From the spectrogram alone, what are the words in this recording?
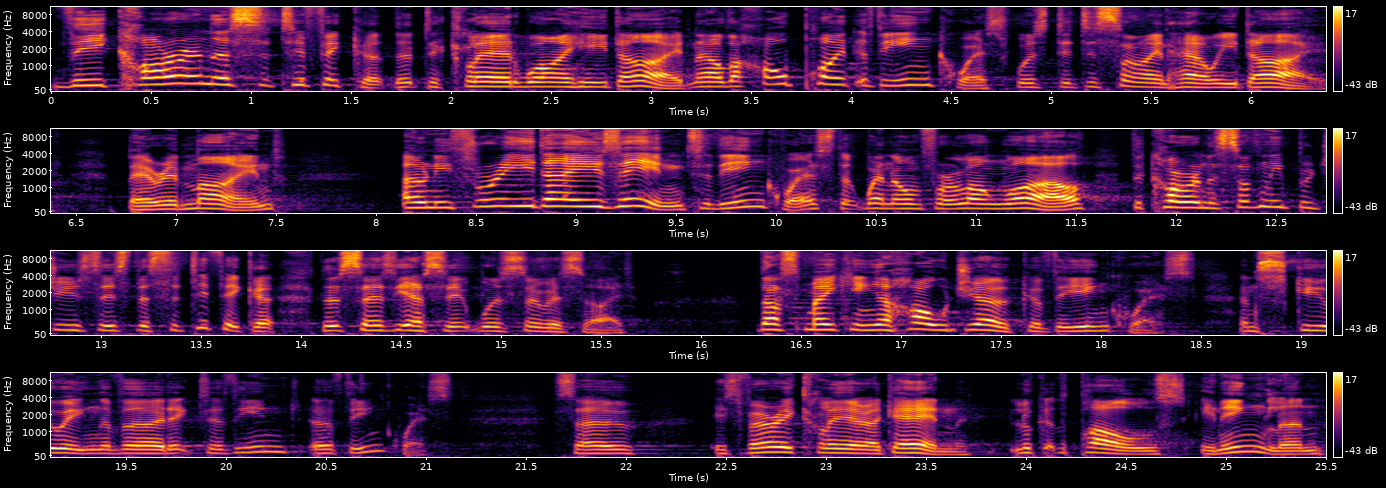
the coroner's certificate that declared why he died. Now, the whole point of the inquest was to decide how he died. Bear in mind, only three days into the inquest that went on for a long while, the coroner suddenly produces the certificate that says, yes, it was suicide thus making a whole joke of the inquest and skewing the verdict of the, in, of the inquest. So it's very clear again look at the polls. In England,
